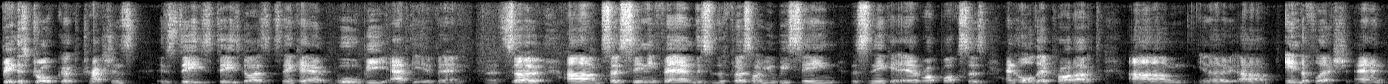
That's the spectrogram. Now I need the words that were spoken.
biggest draw attractions is these these guys, Sneaker Heir, will be at the event. That's so, um, so Sydney fam, this is the first time you'll be seeing the Sneaker Heir rock boxes and all their product, um, you know, uh, in the flesh. And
